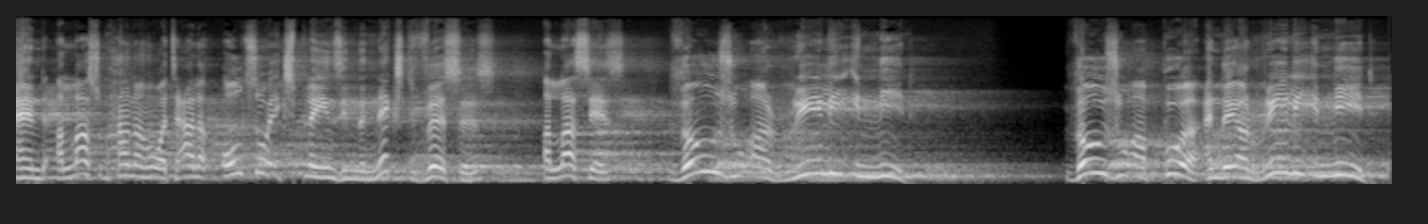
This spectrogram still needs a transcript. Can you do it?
And Allah subhanahu wa ta'ala also explains in the next verses, Allah says, those who are really in need, those who are poor and they are really in need,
